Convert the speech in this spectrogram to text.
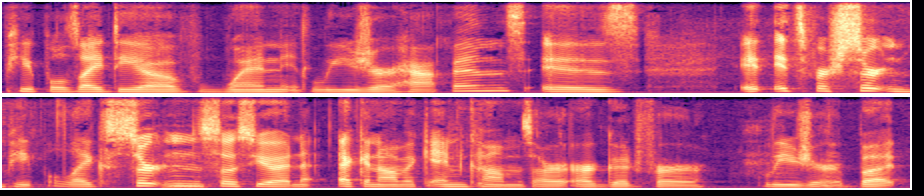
people's idea of when leisure happens is it, it's for certain people. Like certain socioeconomic incomes are, are good for leisure, but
